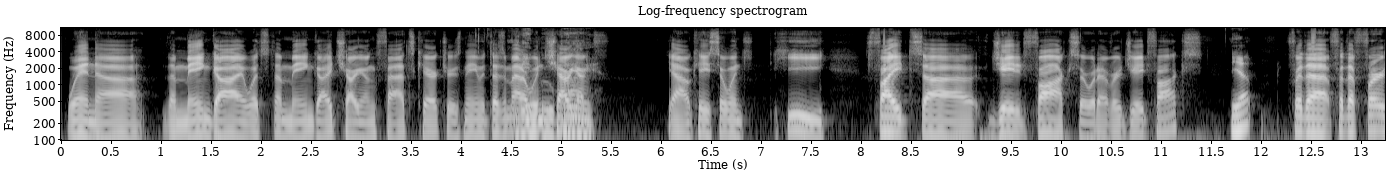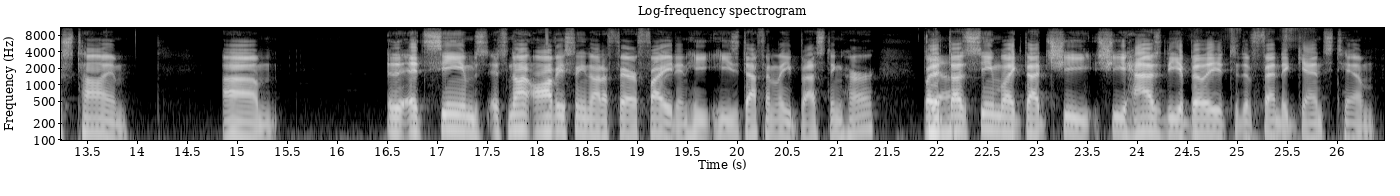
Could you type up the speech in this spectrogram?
when uh the main guy. What's the main guy? Chow Yun Fat's character's name. It doesn't matter Li when Chow. Yun. Yeah. Okay. So when he fights uh Jaded Fox or whatever, Jade Fox Yep. for the for the first time um it, seems it's not obviously not a fair fight and he he's definitely besting her but Yeah. it does seem like that she she has the ability to defend against him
